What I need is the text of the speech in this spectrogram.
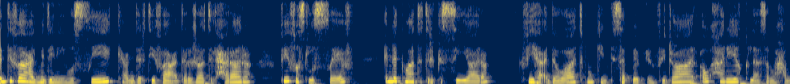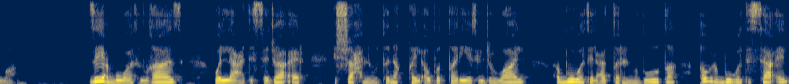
الدفاع المدني يوصيك عند ارتفاع درجات الحرارة في فصل الصيف. إنك ما تترك السيارة فيها أدوات ممكن تسبب انفجار أو حريق لا سمح الله. زي عبوات الغاز ولاعة السجائر الشاحن المتنقل أو بطارية الجوال عبوة العطر المضغوطة أو عبوة السائل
